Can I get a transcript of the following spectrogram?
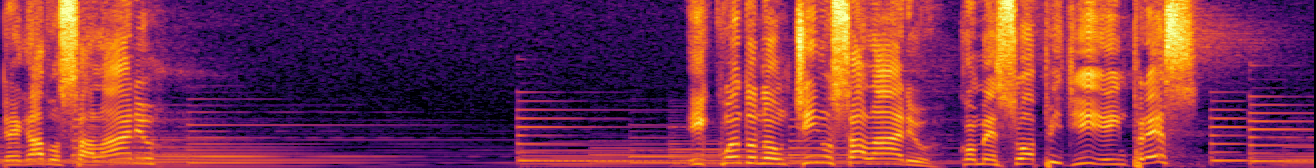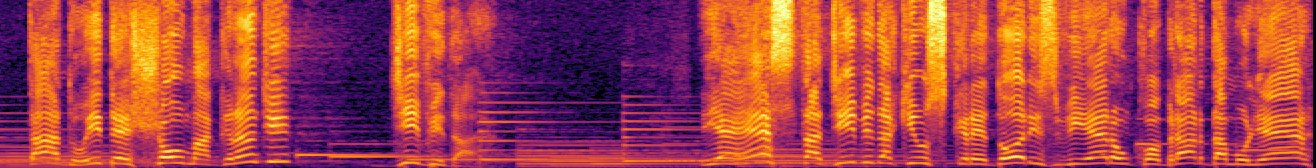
Pegava o salário, e quando não tinha o salário, começou a pedir emprestado e deixou uma grande dívida. E é esta dívida que os credores vieram cobrar da mulher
